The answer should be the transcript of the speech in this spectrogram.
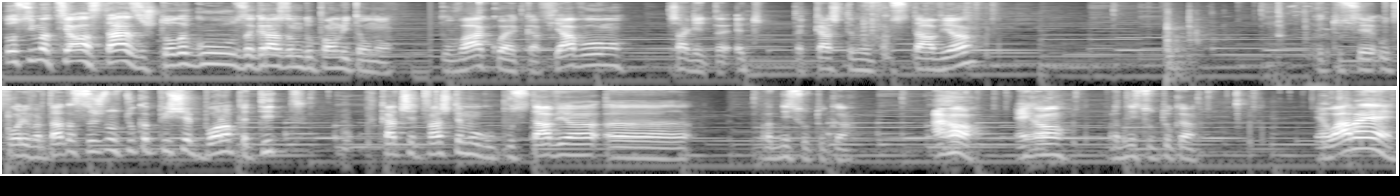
то си има цяла стая, защо да го заграждам допълнително? Това, ако е кафяво... Чакайте, ето така ще му поставя. Като се отвори вратата, всъщност тук пише Бон апетит. Така че това ще му го поставя... Е... Раднисо тук. Ахо! Ехо! Раднисо тук. Ела бе!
